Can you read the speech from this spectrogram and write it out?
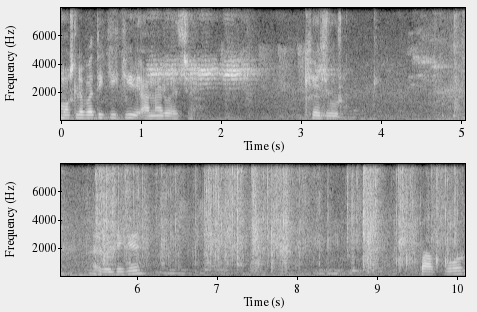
মশলাপাতি কি কি আনা রয়েছে? খেজুর। আর এদিকে পাঁপড়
